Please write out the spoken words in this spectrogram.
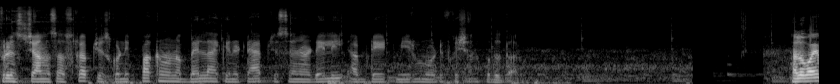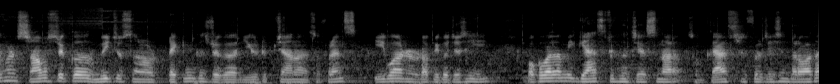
ఫ్రెండ్స్ ఛానల్ సబ్స్క్రైబ్ చేసుకోండి. పక్కన ఉన్న బెల్ ఐకాన్ని ట్యాప్ చేస్తే నా డైలీ అప్డేట్ మీరు నోటిఫికేషన్ పొందుతారు. హలో వై ఫ్రెండ్స్ రామశ్రీకర్ మీరు చూస్తున్నారు టెక్నికల్ స్ట్రిగర్ యూట్యూబ్ ఛానల్ సో ఫ్రెండ్స్ ఇవాళ టాపిక్ వచ్చేసి ఒకవేళ మీ గ్యాస్ రిఫిల్ చేస్తున్నారా? సో గ్యాస్ రిఫిల్ చేసిన తర్వాత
